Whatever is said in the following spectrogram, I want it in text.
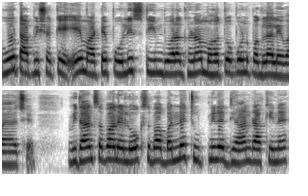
વોટ આપી શકે એ માટે પોલીસ ટીમ દ્વારા ઘણા મહત્વપૂર્ણ પગલાં લેવાયા છે વિધાનસભા અને લોકસભા બંને ચૂંટણીને ધ્યાન રાખીને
